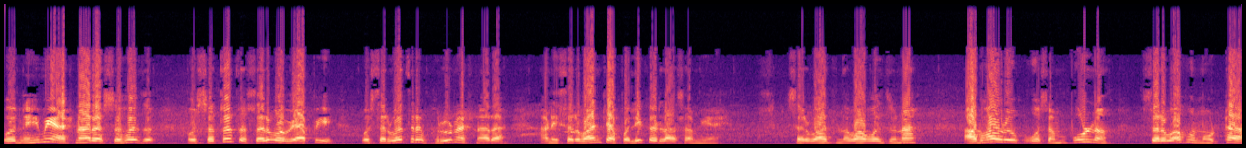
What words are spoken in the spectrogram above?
व नेहमी असणारा सहज व सतत सर्व व्यापी व सर्वत्र भरून असणारा आणि सर्वांच्या पलीकडला असा मी आहे. सर्वात नवा व जुना अभावरूप व संपूर्ण सर्वाहून मोठा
